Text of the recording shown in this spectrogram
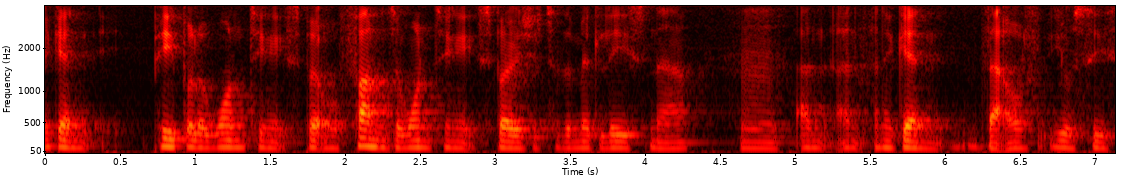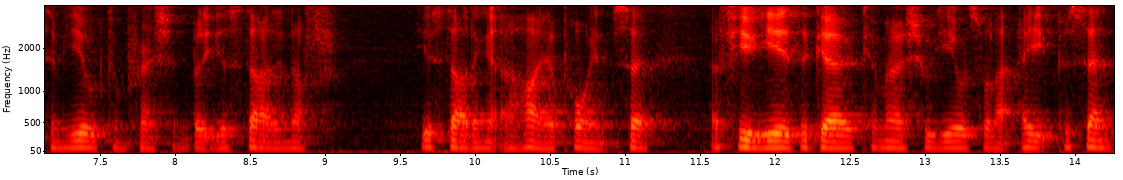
again, people are wanting expo- or funds are wanting exposure to the Middle East now, hmm. and and, and again that'll you'll see some yield compression, but you're starting off, you're starting at a higher point. So a few years ago, commercial yields were like eight percent.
